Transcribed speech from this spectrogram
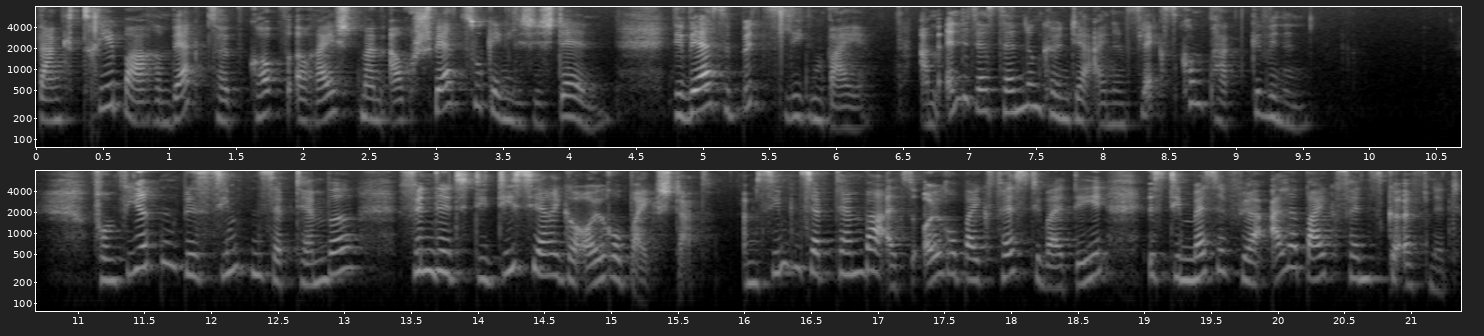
Dank drehbarem Werkzeugkopf erreicht man auch schwer zugängliche Stellen. Diverse Bits liegen bei. Am Ende der Sendung könnt ihr einen Flex Kompakt gewinnen. Vom 4. bis 7. September findet die diesjährige Eurobike statt. Am 7. September als Eurobike Festival Day ist die Messe für alle Bike-Fans geöffnet.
